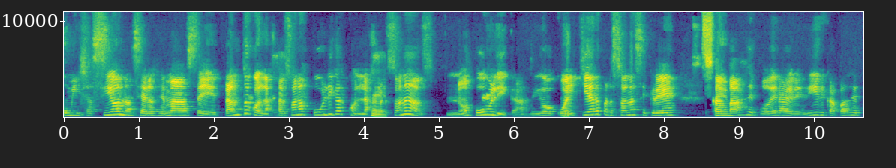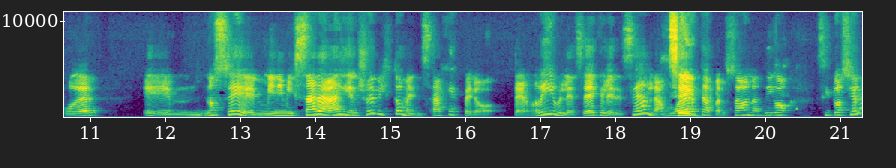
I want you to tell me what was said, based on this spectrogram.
humillación hacia los demás, eh, tanto con las personas públicas, con las personas no públicas. Digo, cualquier persona se cree capaz de poder agredir, capaz de poder, em, no sé, minimizar a alguien. Yo he visto mensajes, pero terribles, ¿eh? que le desean la muerte a personas. Digo, situaciones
